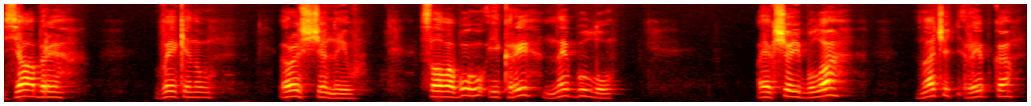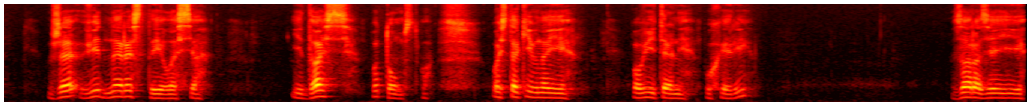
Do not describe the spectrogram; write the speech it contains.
зябри, викинув, розчинив. Слава Богу, ікри не було. А якщо і була, значить рибка вже віднерестилася і дасть потомство. Ось такі в неї повітряні пухирі. Зараз я її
